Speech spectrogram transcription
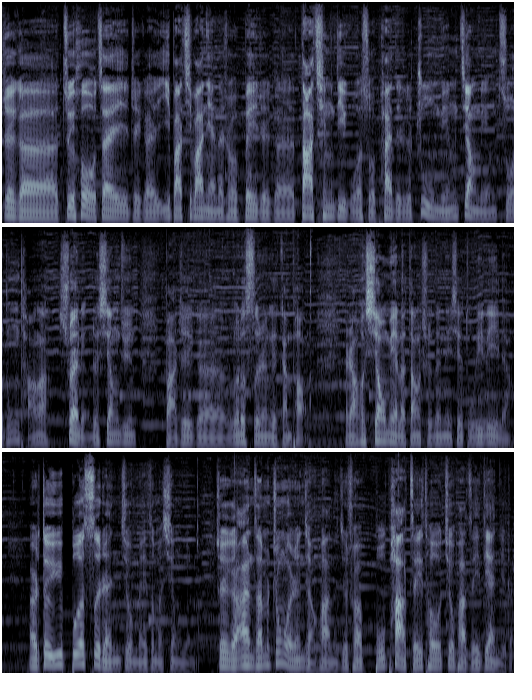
这个最后在这个一八七八年的时候，被这个大清帝国所派的这个著名将领左宗棠啊，率领着湘军把这个俄罗斯人给赶跑了，然后消灭了当时的那些独立力量。而对于波斯人就没这么幸运了。这个按咱们中国人讲话呢，就说不怕贼偷，就怕贼惦记着。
